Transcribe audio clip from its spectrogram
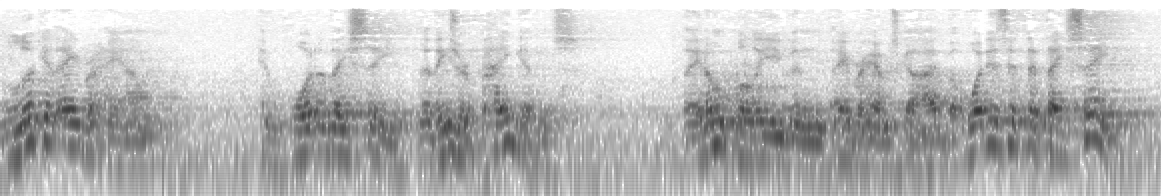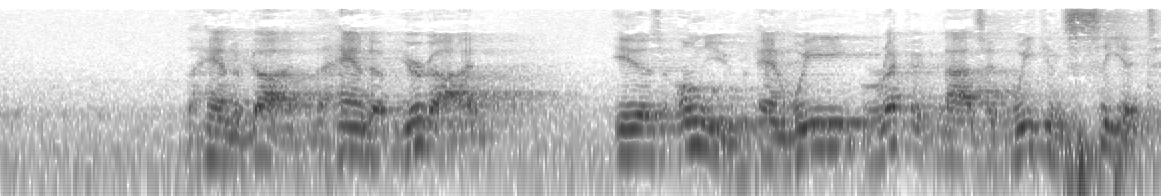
look at Abraham and what do they see? Now these are pagans. They don't believe in Abraham's God, but what is it that they see? The hand of God. The hand of your God is on you and we recognize it. We can see it.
